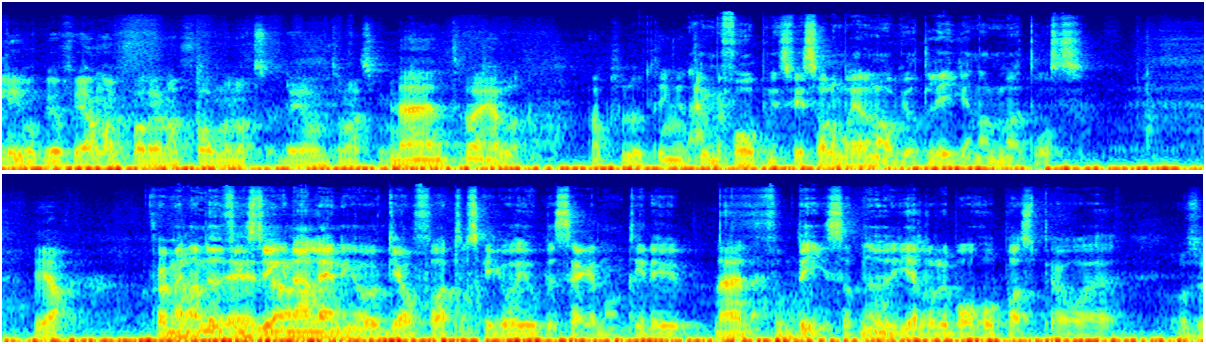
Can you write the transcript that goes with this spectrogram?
Liverpool får gärna ha kvar den här formen också. Det gör inte mig så mycket. Nej, inte mig heller. Absolut ingenting. Nej men förhoppningsvis har de redan avgjort ligan när de möter oss. Ja. För jag menar nu det finns det ju ingen anledning att gå för att de ska gå obesegrade någonting. Det är ju Nej, nej. förbi så att nu gäller det bara att hoppas på... Eh, Och så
